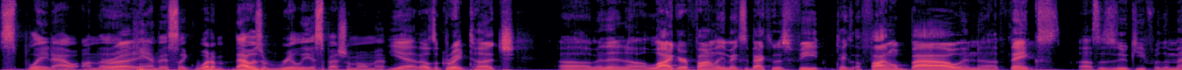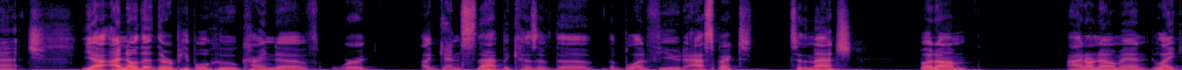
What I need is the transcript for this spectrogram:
splayed out on the Right. canvas. Like what a that was a really a special moment. Yeah, that was a great touch. Um, and then uh, Liger finally makes it back to his feet, takes a final bow, and uh, thanks uh, Suzuki for the match. Yeah, I know that there were people who kind of were against that because of the the blood feud aspect to the match. But um I don't know, man. Like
